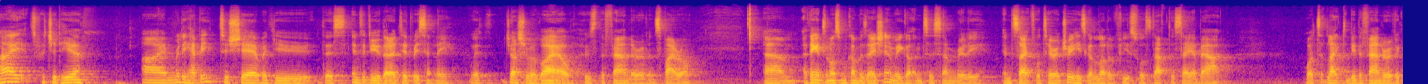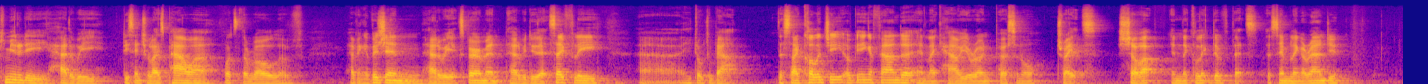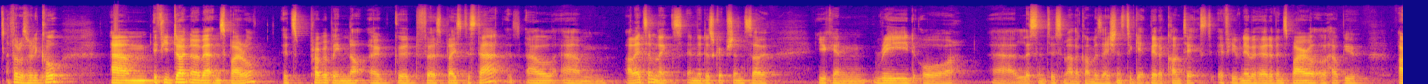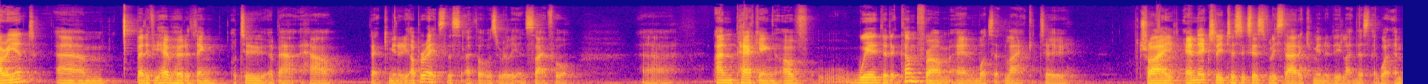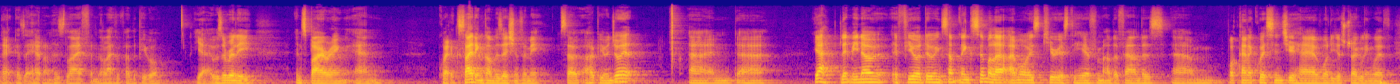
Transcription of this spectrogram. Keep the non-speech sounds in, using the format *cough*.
Hi, it's Richard here. I'm really happy to share with you this interview that I did recently with Joshua Vial, who's the founder of Enspiral. Um, I think it's an awesome conversation. We got into some really insightful territory. He's got a lot of useful stuff to say about what's it like to be the founder of a community, how do we decentralize power, what's the role of having a vision, how do we experiment, how do we do that safely. Uh, he talked about the psychology of being a founder and like how your own personal traits show up in the collective that's assembling around you. I thought it was really cool. Um, if you don't know about Enspiral, it's probably not a good first place to start. I'll um, I'll add some links in the description so you can read or uh, listen to some other conversations to get better context. If you've never heard of Enspiral, it'll help you orient. Um, but if you have heard a thing or two about how that community operates, this I thought was a really insightful uh, unpacking of where did it come from and what's it like to try and actually to successfully start a community like this like what impact has it had on his life and the life of other people. Yeah it was a really inspiring and quite exciting conversation for me. So i hope you enjoy it and uh, yeah let me know if you're doing something similar i'm always curious to hear from other founders um, what kind of questions you have what are you struggling with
